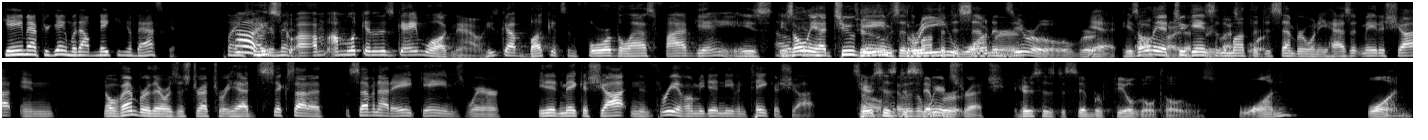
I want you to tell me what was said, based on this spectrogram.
game after game without making a basket. Playing No, he's. I'm, I'm looking at his game log now. He's got buckets in four of the last five games. He's he's Okay. only had two, Two, games in the month three, of December. One and zero over. Yeah, he's Oh, only had sorry, two games in the month four. of December when he hasn't made a shot. In November, there was a stretch where he had six out of seven out of eight games where he didn't make a shot, and in three of them, he didn't even take a shot. So Here's his it was a weird December- stretch. Here's his December field goal totals: one, one,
